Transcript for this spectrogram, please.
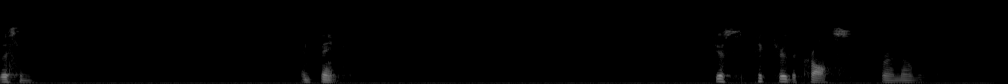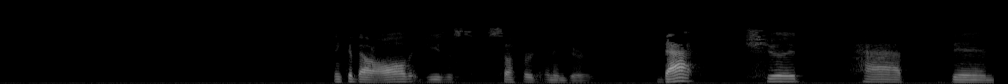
Listen and think. Just picture the cross for a moment. Think about all that Jesus suffered and endured. That should have been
